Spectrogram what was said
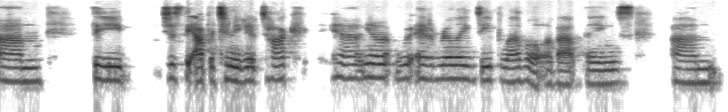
um, the just the opportunity to talk, uh, you know, at a really deep level about things um,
